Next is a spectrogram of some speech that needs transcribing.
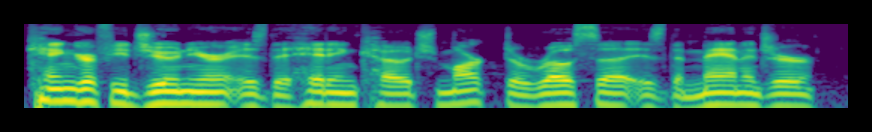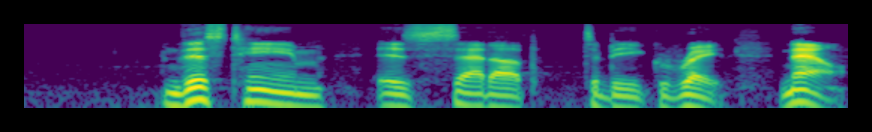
Ken Griffey Jr. is the hitting coach. Mark DeRosa is the manager. This team is set up to be great. Now,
